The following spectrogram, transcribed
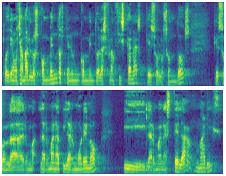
podríamos llamar los conventos, tienen un convento de las franciscanas, que solo son dos, que son la, hermana Pilar Moreno y la hermana Estela Maris,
